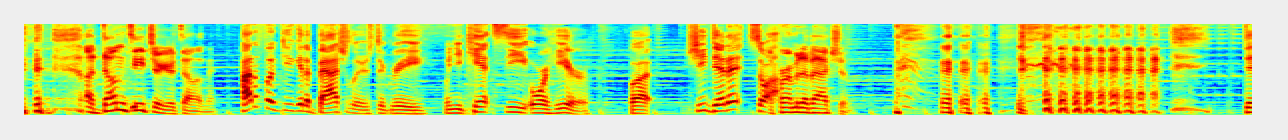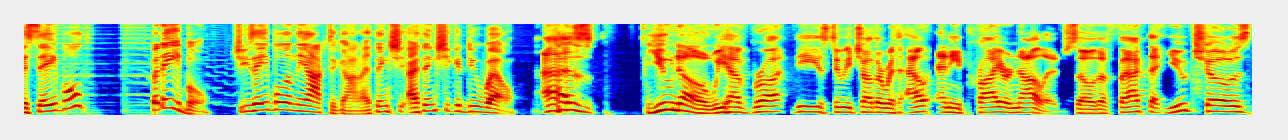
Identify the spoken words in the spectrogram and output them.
a dumb teacher, you're telling me. How the fuck do you get a bachelor's degree when you can't see or hear? But she did it, so affirmative I- action. Disabled, but able. She's able in the octagon. I think she I think she could do well. As you know, we have brought these to each other without any prior knowledge. So the fact that you chose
